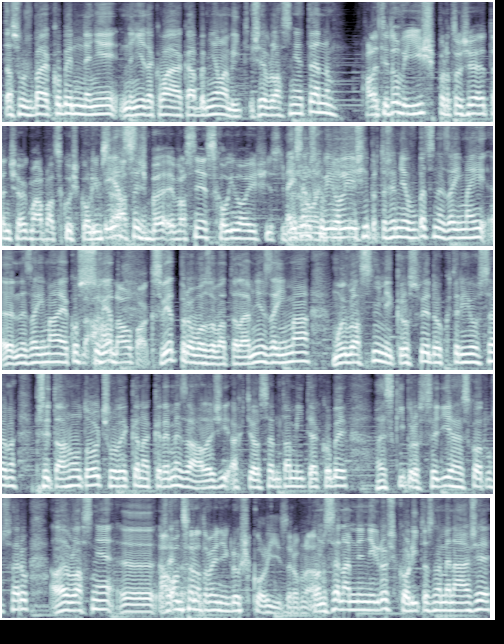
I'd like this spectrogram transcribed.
ta služba jakoby není, není taková, jaká by měla být, že vlastně ten ale ty to víš, protože ten člověk má placku, školím se Jasně. a jsi be, vlastně schovývavější. Nejsem schovývavější, protože mě vůbec nezajímají, eh, nezajímá jako Aha, svět, naopak. svět provozovatele. Mě zajímá můj vlastní mikrosvět, do kterého jsem přitáhnul toho člověka, na kterém mi záleží a chtěl jsem tam mít jakoby hezký prostředí a hezkou atmosféru, ale vlastně... Uh, a on se na tebe někdo školí zrovna. On se na mě někdo školí, to znamená, že...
